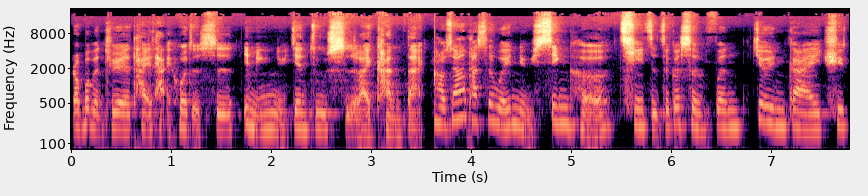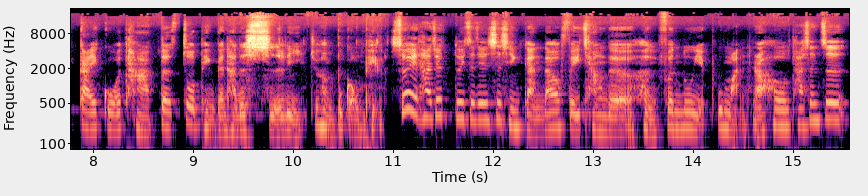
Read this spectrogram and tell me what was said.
Robert Venturi 的太太或者是一名女建筑师来看待。好像她身为女性和妻子这个身份，就应该去盖过她的作品跟她的实力，就很不公平。所以她就对这件事情感到非常的很愤怒也不满。然后她甚至。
